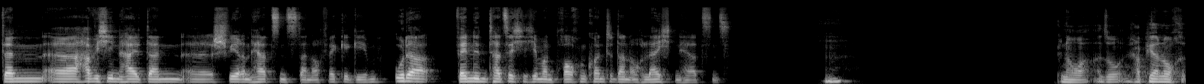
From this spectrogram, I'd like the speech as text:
dann habe ich ihn halt dann schweren Herzens dann auch weggegeben. Oder wenn ihn tatsächlich jemand brauchen konnte, dann auch leichten Herzens. Hm. Genau, also ich habe ja noch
